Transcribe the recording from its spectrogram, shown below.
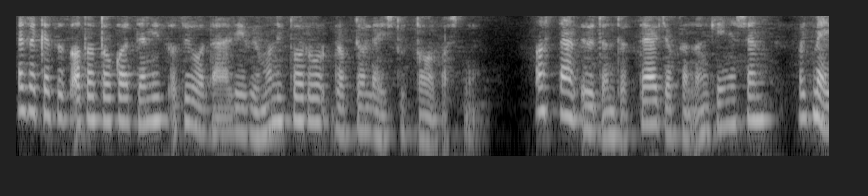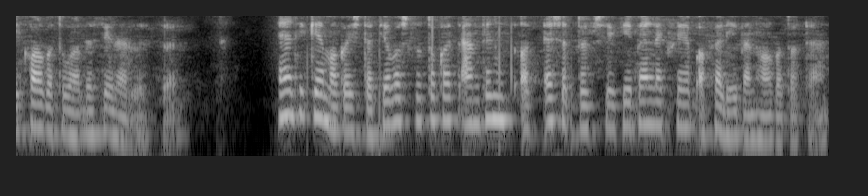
Ezeket az adatokat Dennis az ő oldalán lévő monitorról rögtön le is tudta olvasni. Aztán ő döntött el gyakran önkényesen, hogy melyik hallgatóval beszél először. Enrique maga is tett javaslatokat, ám Dennis az eset többségében legfeljebb a felében hallgatott el.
